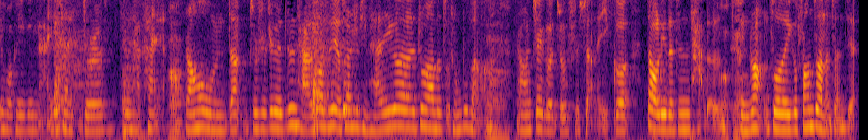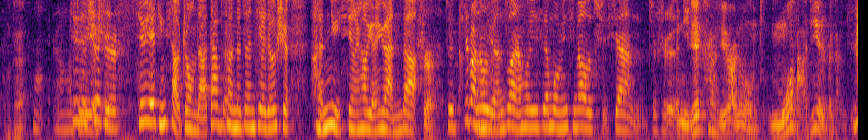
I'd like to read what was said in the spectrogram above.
一会儿可以给你拿一个现就是金字塔看一眼。嗯然后我们的就是这个金字塔的造型也算是品牌的一个重要的组成部分了嘛。嗯然后这个就是选了一个倒立的金字塔的形状做了一个方钻的钻戒。，OK，嗯，然后这个个设计也是其实也挺小众的，大部分的钻戒都是很女性，然后圆圆的。是。就基本上都是圆钻，然后一些莫名其妙的曲线，就是哎你这看上去有点那种魔法戒指的感觉，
